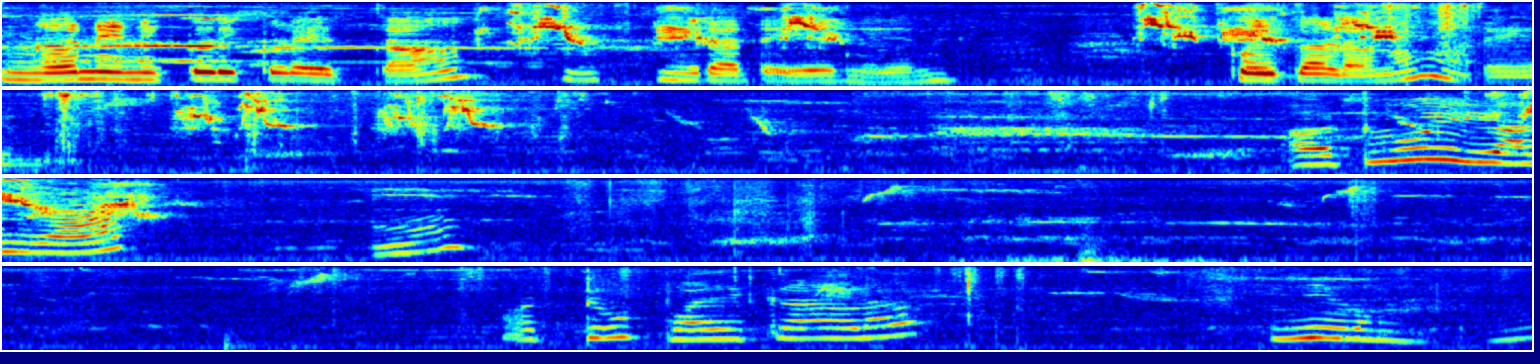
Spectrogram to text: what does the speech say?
ఇంకో నేను ఇక్కడ ఇక్కడ ఎత్తా. మీరు అటు వేయండి కానీ. పొయ్యి కాడను? అటు వేయండి. అటు. అటు పైకాడ ఏమంటారు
